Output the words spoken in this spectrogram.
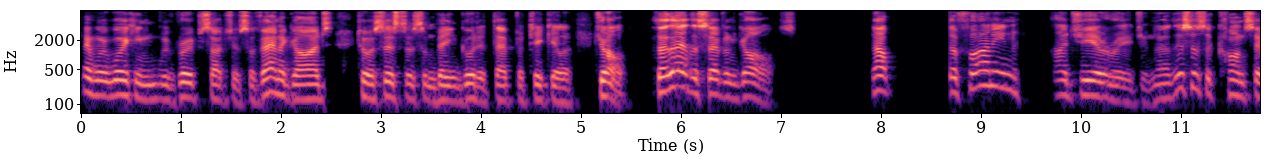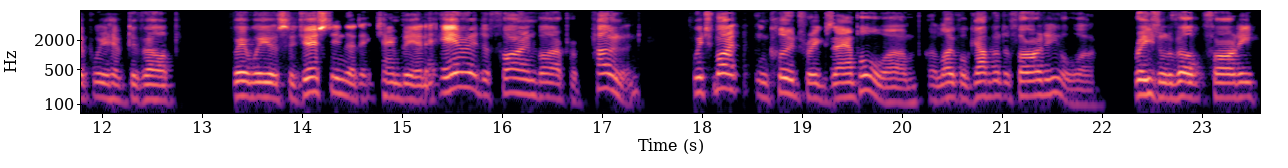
And we're working with groups such as Savannah Guides to assist us in being good at that particular job. So they're the seven goals. Now, defining a georegion. Now, this is a concept we have developed where we are suggesting that it can be an area defined by a proponent, which might include, for example, um, a local government authority or Regional Development Authority,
